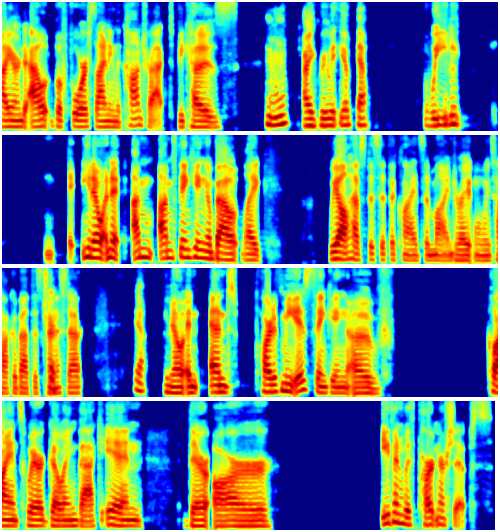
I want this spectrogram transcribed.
ironed out before signing the contract because mm-hmm. I agree with you. Yeah. We mm-hmm. you know, and it, I'm I'm thinking about like we all have specific clients in mind, right? When we talk about this sure. kind of stuff. You know, and and part of me is thinking of clients where going back in there are even with partnerships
